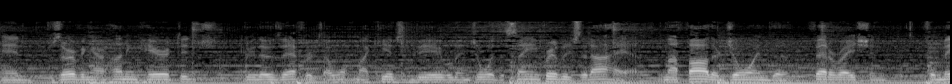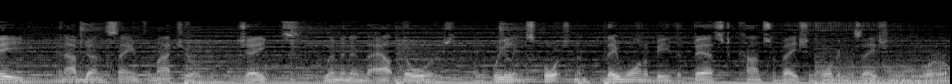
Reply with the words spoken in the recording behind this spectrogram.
and preserving our hunting heritage through those efforts, I want my kids to be able to enjoy the same privilege that I have. My father joined the Federation for me, and I've done the same for my children. JAKES, Women in the Outdoors, and Wheeling Sportsmen, they want to be the best conservation organization in the world.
